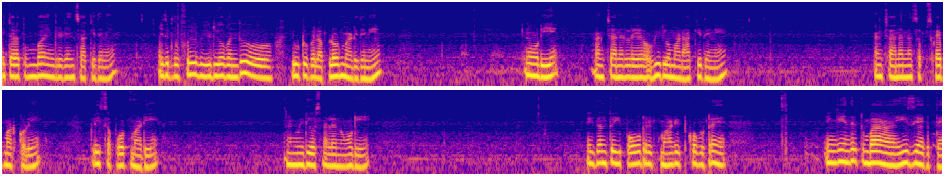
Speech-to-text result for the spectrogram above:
ಈ ಥರ ತುಂಬ ಇಂಗ್ರೀಡಿಯೆಂಟ್ಸ್ ಹಾಕಿದ್ದೀನಿ. ಇದ್ರದ್ದು ಫುಲ್ ವೀಡಿಯೋ ಬಂದು ಯೂಟ್ಯೂಬಲ್ಲಿ ಅಪ್ಲೋಡ್ ಮಾಡಿದ್ದೀನಿ. ನೋಡಿ ನನ್ನ ಚಾನಲ್ ವೀಡಿಯೋ ಮಾಡಿ ಹಾಕಿದ್ದೀನಿ. ನನ್ನ ಚಾನಲ್ನ ಸಬ್ಸ್ಕ್ರೈಬ್ ಮಾಡ್ಕೊಳ್ಳಿ. ಪ್ಲೀಸ್ ಸಪೋರ್ಟ್ ಮಾಡಿ. ನನ್ನ ವೀಡಿಯೋಸ್ನೆಲ್ಲ ನೋಡಿ. ಇದಂತೂ ಈ ಪೌಡ್ರ್ ಇಟ್ ಮಾಡಿ ಇಟ್ಕೊಬಿಟ್ರೆ ಹಿಂಗೆ ಅಂದರೆ ತುಂಬ ಈಸಿ ಆಗುತ್ತೆ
